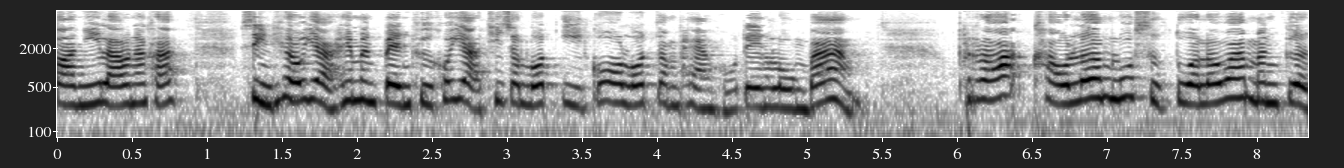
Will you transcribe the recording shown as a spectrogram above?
ตอนนี้แล้วนะคะ สิ่งที่เขาอยากให้มันเป็นคือเขาอยากที่จะลดอีโก้ลดกำแพงของตัวเองลงบ้าง เพราะเขาเริ่มรู้สึกตัวแล้วว่ามันเกิด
